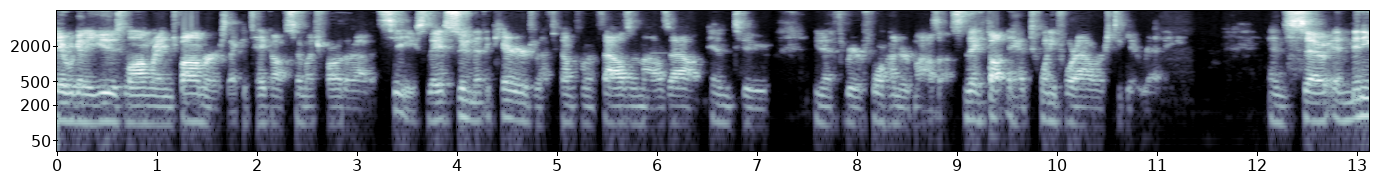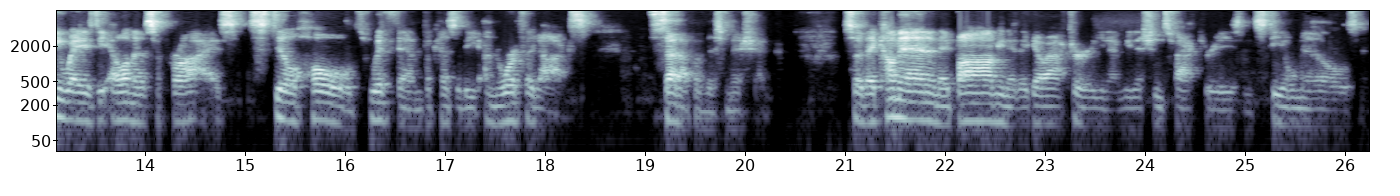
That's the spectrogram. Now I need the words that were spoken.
they were going to use long range bombers that could take off so much farther out at sea. So they assumed that the carriers would have to come from a thousand miles out into, you know, three or four hundred miles out. So they thought they had 24 hours to get ready. And so, in many ways, the element of surprise still holds with them because of the unorthodox setup of this mission. So they come in and they bomb. You know, they go after you know munitions factories and steel mills,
